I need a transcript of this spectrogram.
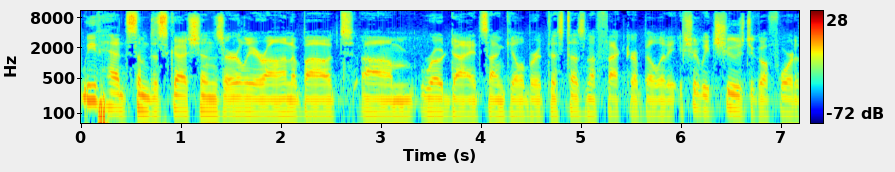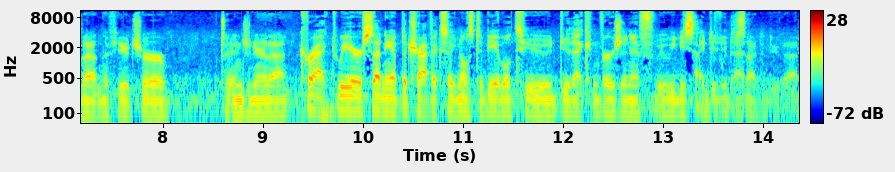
We've had some discussions earlier on about um, road diets on Gilbert. This doesn't affect our ability. Should we choose to go forward to that in the future to engineer that? Correct. We are setting up the traffic signals to be able to do that conversion if we decide to do that. Decide to do that.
